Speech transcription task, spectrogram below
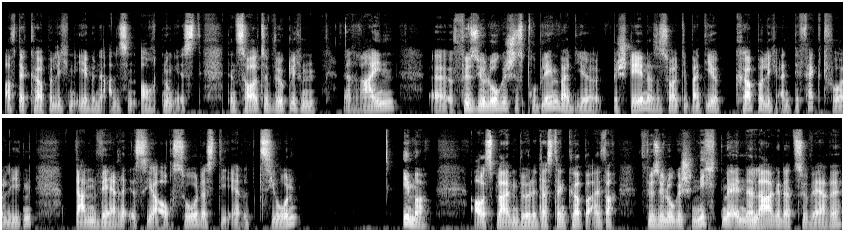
auf der körperlichen Ebene alles in Ordnung ist. Denn sollte wirklich ein rein äh, physiologisches Problem bei dir bestehen, also sollte bei dir körperlich ein Defekt vorliegen, dann wäre es ja auch so, dass die Erektion immer ausbleiben würde, dass dein Körper einfach physiologisch nicht mehr in der Lage dazu wäre,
